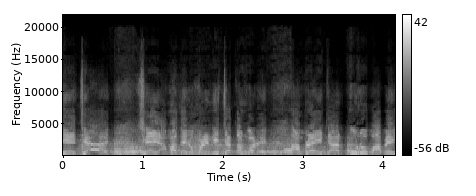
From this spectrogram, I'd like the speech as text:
যে যায় সেই আমাদের উপরে নির্যাতন করে। আমরা এটার কোনোভাবেই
